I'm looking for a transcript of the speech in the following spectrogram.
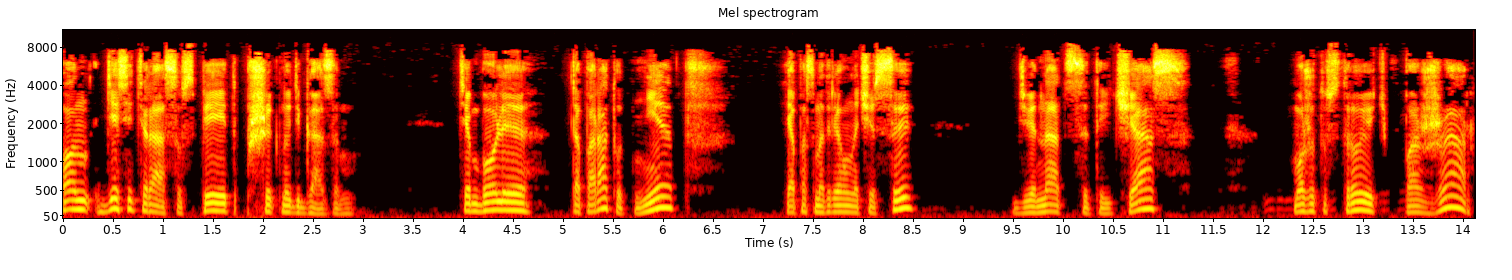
он десять раз успеет пшикнуть газом. Тем более топора тут нет. Я посмотрел на часы. Двенадцатый час. Может устроить пожар.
